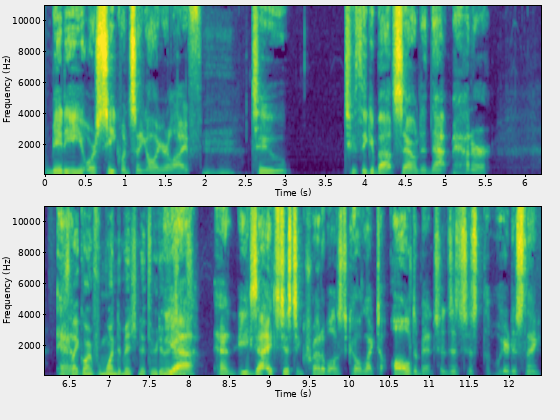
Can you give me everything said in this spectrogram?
MIDI or sequencing all your life Mm-hmm. to to think about sound in that manner. It's like going from one dimension to three dimensions. yeah, and exactly, it's just incredible. It's going like to all dimensions. It's just the weirdest thing.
